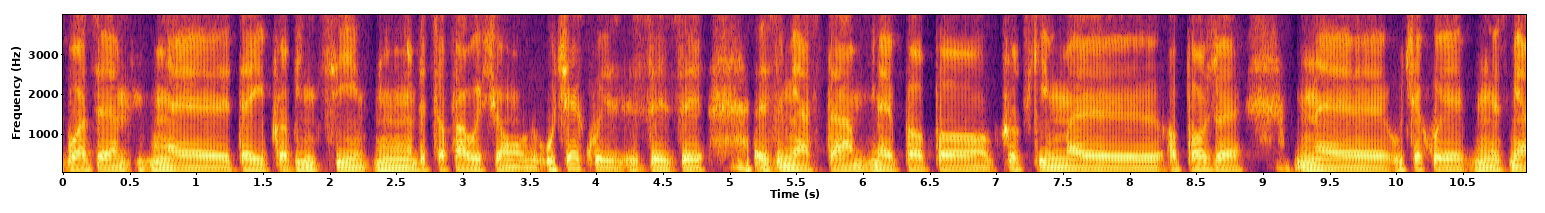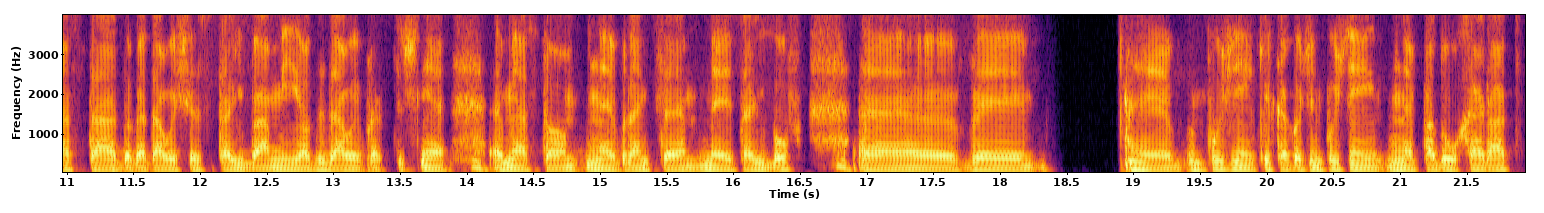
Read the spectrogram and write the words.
władze tej prowincji mm, wycofały się, uciekły z, z, z miasta po, po krótkim oporze, uciekły z miasta, dogadały się z talibami i oddały praktycznie miasto w ręce talibów. W później, kilka godzin później e, padł Herat,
